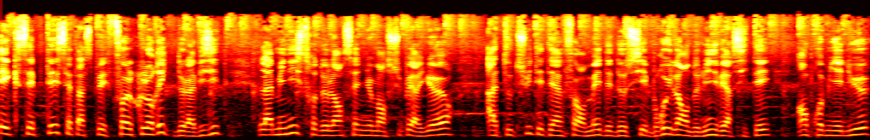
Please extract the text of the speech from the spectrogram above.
Excepté cet aspect folklorique de la visite, la ministre de l'Enseignement supérieur a tout de suite été informée des dossiers brûlants de l'université, en premier lieu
